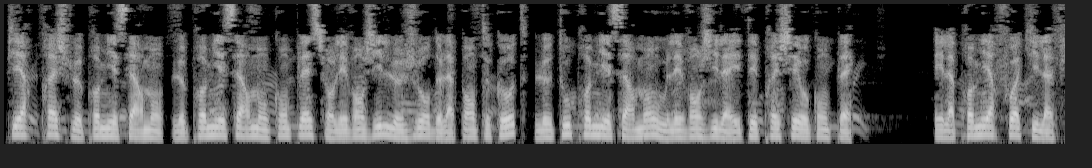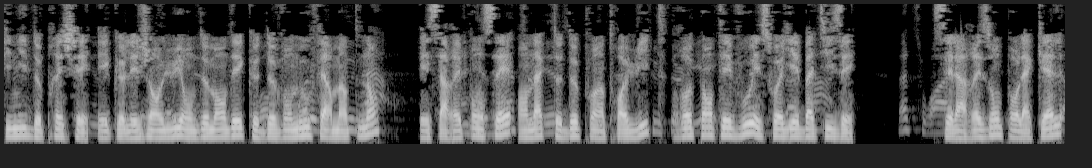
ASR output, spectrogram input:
Pierre prêche le premier sermon, le premier sermon complet sur l'évangile le jour de la Pentecôte, le tout premier sermon où l'évangile a été prêché au complet. Et la première fois qu'il a fini de prêcher, et que les gens lui ont demandé que devons-nous faire maintenant et sa réponse est, en acte 2.38, Repentez-vous et soyez baptisés. C'est la raison pour laquelle,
